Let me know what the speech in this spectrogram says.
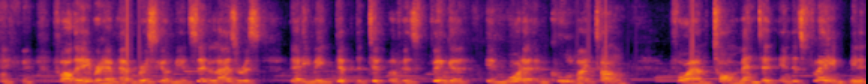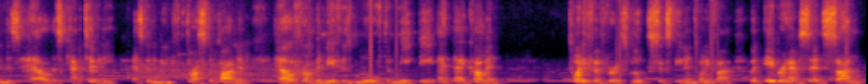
Father Abraham, have mercy on me and send Lazarus that he may dip the tip of his finger in water and cool my tongue, for I am tormented in this flame, meaning this hell, this captivity that's going to be thrust upon them. Hell from beneath is moved to meet thee at thy coming. 25th verse, Luke 16 and 25. But Abraham said, Son,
